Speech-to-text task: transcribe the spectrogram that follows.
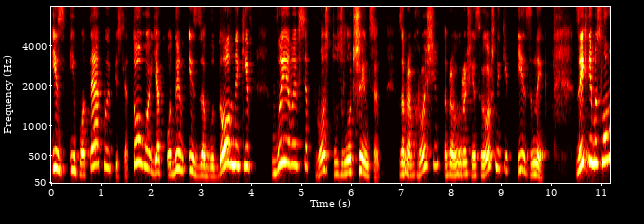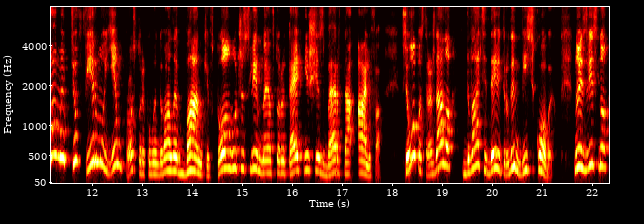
із іпотекою після того, як один із забудовників виявився просто злочинцем. Забрав гроші, забрав гроші СВОшників і зник. За їхніми словами, цю фірму їм просто рекомендували банки, в тому числі найавторитетніші Збер та Альфа. Всього постраждало 29 родин військових. Ну і звісно,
